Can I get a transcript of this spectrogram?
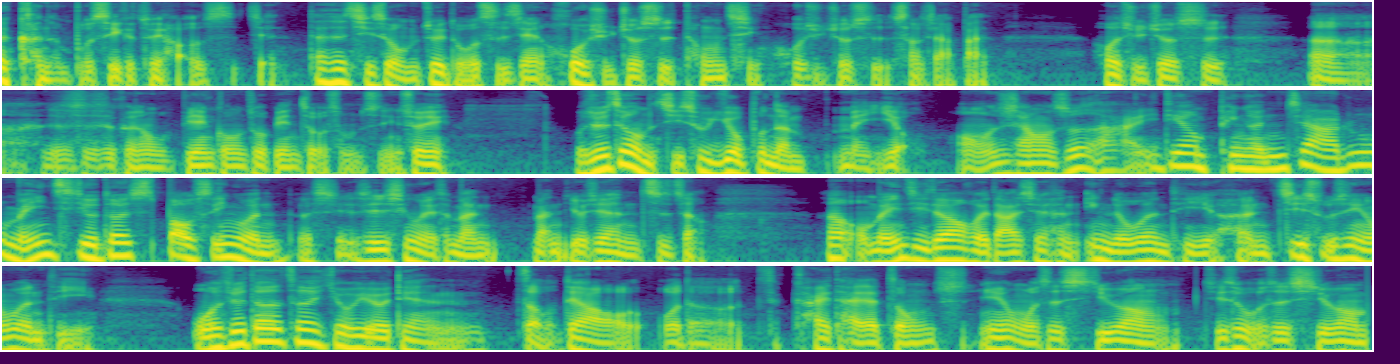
那可能不是一个最好的时间，但是其实我们最多的时间或许就是通勤，或许就是上下班，或许就是呃，就是可能我边工作边做什么事情。所以我觉得这种集数又不能没有哦。我就想我说啊，一定要平衡价。如果每一集有都报新闻，其实新闻也是蛮蛮有些很智障。那我每一集都要回答一些很硬的问题，很技术性的问题，我觉得这又有点走掉我的开台的宗旨。因为我是希望，其实我是希望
